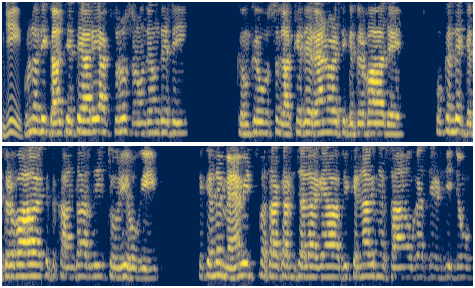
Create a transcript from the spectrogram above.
ਜੀ। ਉਹਨਾਂ ਦੀ ਗੱਲ ਚੇਤੇ ਆ ਰਹੀ ਅਕਸਰ ਉਹ ਸੁਣਾਉਂਦੇ ਹੁੰਦੇ ਸੀ ਕਿਉਂਕਿ ਉਸ ਇਲਾਕੇ ਦੇ ਰਹਿਣ ਵਾਲੇ ਸੀ ਗਿੱਦੜਬਾਹਾ ਦੇ। ਉਹ ਕਹਿੰਦੇ ਗਿੱਦੜਬਾਹਾ ਇੱਕ ਦੁਕਾਨਦਾਰ ਦੀ ਚੋਰੀ ਹੋ ਗਈ। ਤੇ ਕਹਿੰਦੇ ਮੈਂ ਵੀ ਪਤਾ ਕਰਨ ਚਲਾ ਗਿਆ ਵੀ ਕਿੰਨਾ ਕੁ ਨੁਕਸਾਨ ਹੋ ਗਿਆ ਸੇਠ ਜੀ ਜੋ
